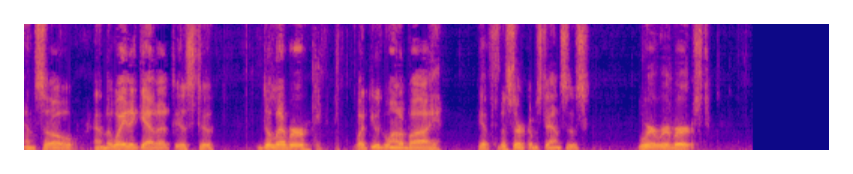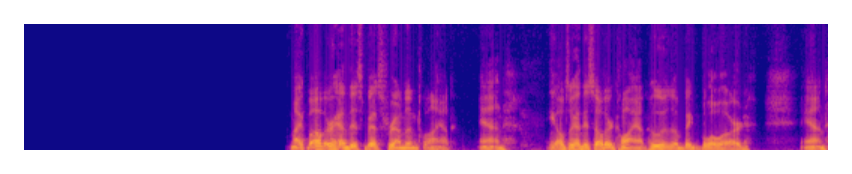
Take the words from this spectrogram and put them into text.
And so, and the way to get it is to deliver what you'd want to buy if the circumstances were reversed. My father had this best friend and client and he also had this other client who was a big blowhard. And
